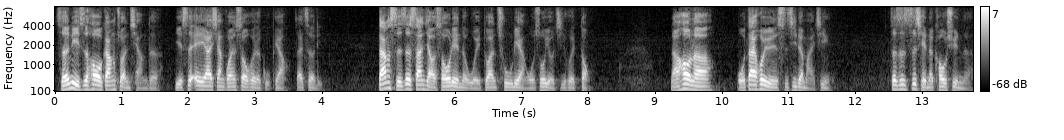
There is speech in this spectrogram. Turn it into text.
整理之后刚转强的，也是 AI 相关受惠的股票在这里。当时这三角收敛的尾端出量，我说有机会动，然后呢，我带会员实际的买进，这是之前的扣讯了，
